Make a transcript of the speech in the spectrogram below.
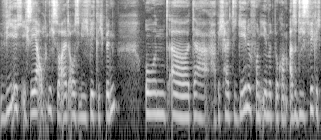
wie ich, ich sehe auch nicht so alt aus, wie ich wirklich bin. Und äh, da habe ich halt die Gene von ihr mitbekommen. Also die ist wirklich,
